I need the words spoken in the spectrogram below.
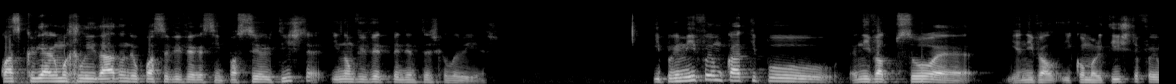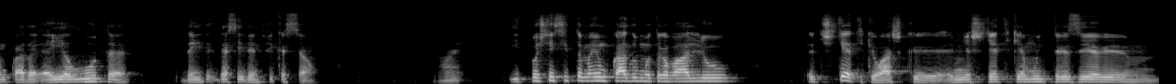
quase criar uma realidade onde eu possa viver assim. Posso ser artista e não viver dependente das galerias. E para mim foi um bocado tipo, a nível de pessoa e a nível e como artista, foi um bocado aí a luta de, dessa identificação. Não é? E depois tem sido também um bocado o meu trabalho de estética. Eu acho que a minha estética é muito trazer. Hum,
